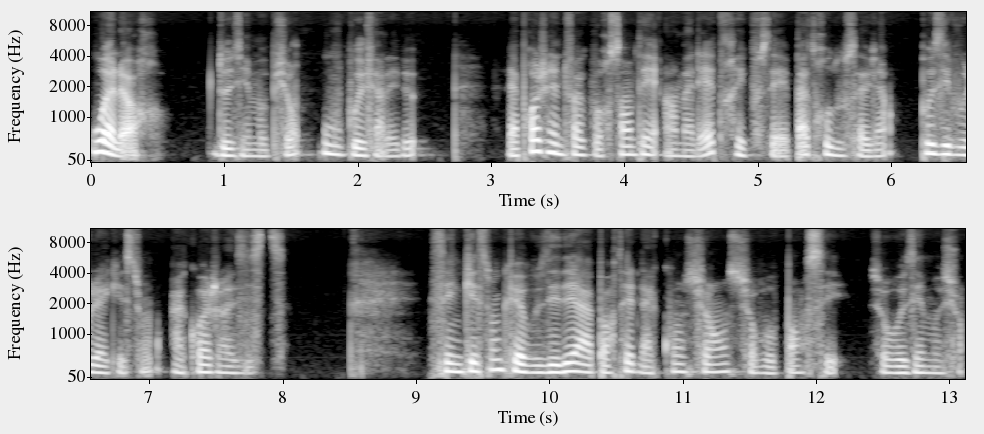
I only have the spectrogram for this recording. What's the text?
Ou alors, deuxième option, où vous pouvez faire les deux, la prochaine fois que vous ressentez un mal-être et que vous ne savez pas trop d'où ça vient, posez-vous la question à quoi je résiste? C'est une question qui va vous aider à apporter de la conscience sur vos pensées, sur vos émotions.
